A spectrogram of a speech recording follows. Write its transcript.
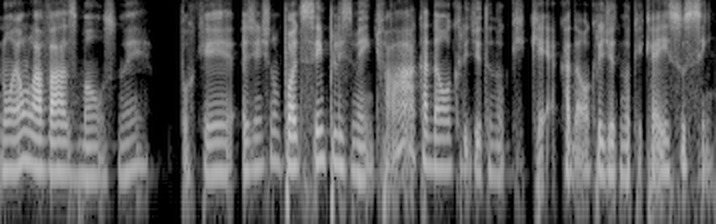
não é um lavar as mãos, né, porque a gente não pode simplesmente falar: "Ah, cada um acredita no que quer, cada um acredita no que quer", isso sim,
